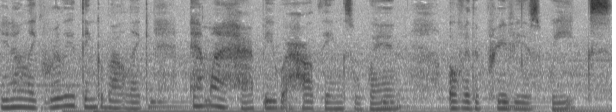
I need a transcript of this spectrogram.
You know, like really think about like, am I happy with how things went over the previous weeks?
